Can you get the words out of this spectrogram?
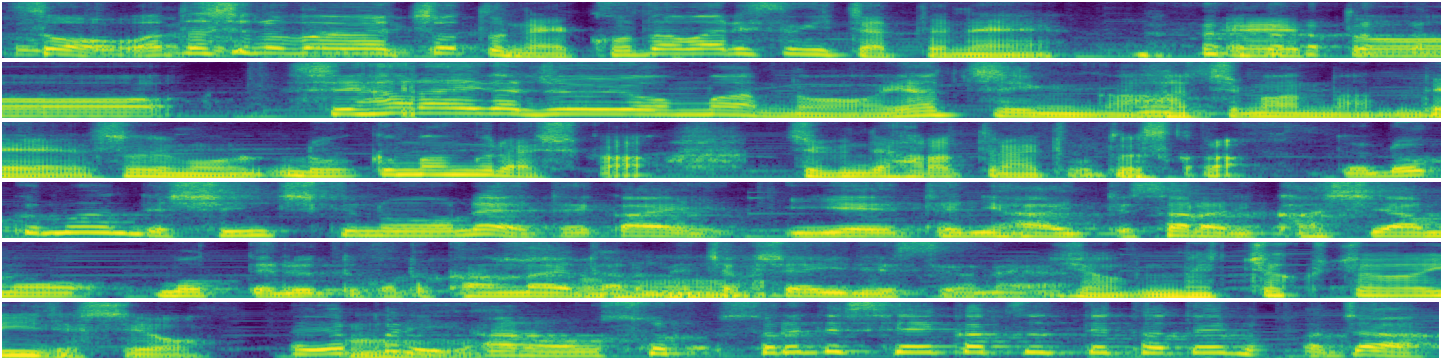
そう私の場合はちょっとねこだわりすぎちゃってね。えっと支払いが14万の家賃が8万なんで、それでも6万ぐらいしか自分で払ってないってことですから。で6万で新築のねでかい家手に入ってさらに貸し屋も持ってるってこと考えたらめちゃくちゃいいですよね。いやめちゃくちゃいいですよ。やっぱり、うん。あのそそれで生活って例えばじゃあ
